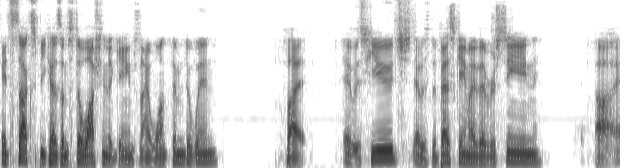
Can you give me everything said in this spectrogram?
It sucks because I'm still watching the games and I want them to win, but it was huge. It was the best game I've ever seen. Uh,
